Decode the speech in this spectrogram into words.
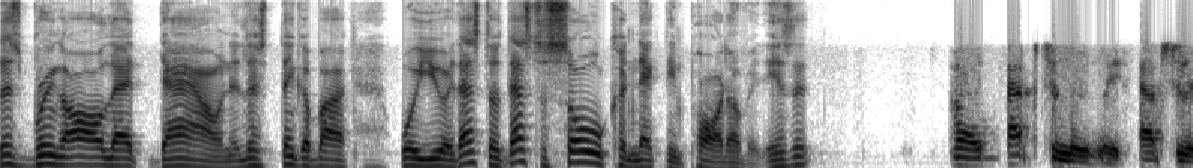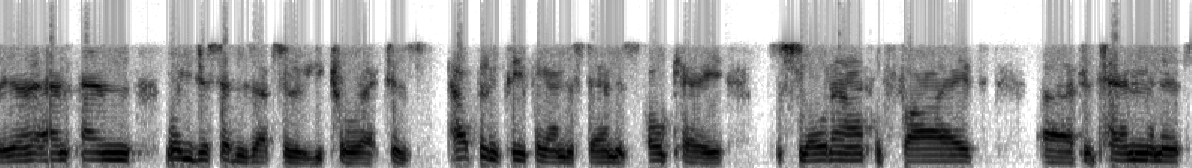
let's bring all that down and let's think about where you are. That's the that's the soul connecting part of it, is it? Oh, absolutely, absolutely, and and what you just said is absolutely correct. Is helping people understand it's okay to slow down for five uh, to ten minutes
